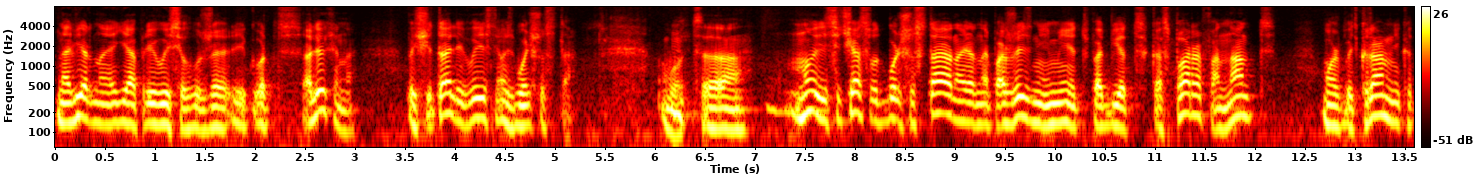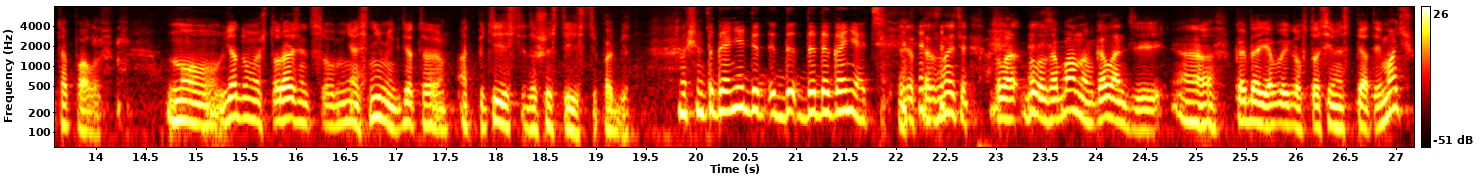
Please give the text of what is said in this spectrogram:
наверное, я превысил уже рекорд Алехина, посчитали, выяснилось больше ста. Вот. Mm. Ну и сейчас вот больше ста, наверное, по жизни имеют побед Каспаров, Анант, может быть, Крамник и Топалов. Но я думаю, что разница у меня с ними где-то от 50 до 60 побед. В общем, догонять да догонять. Это, знаете, было, было забавно в Голландии, э, когда я выиграл 175-й матч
